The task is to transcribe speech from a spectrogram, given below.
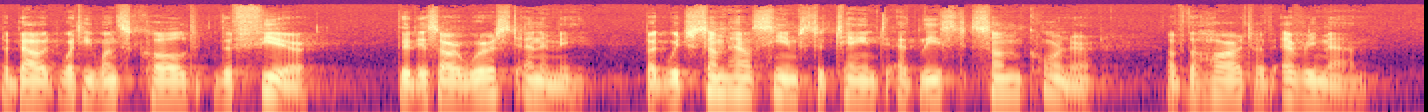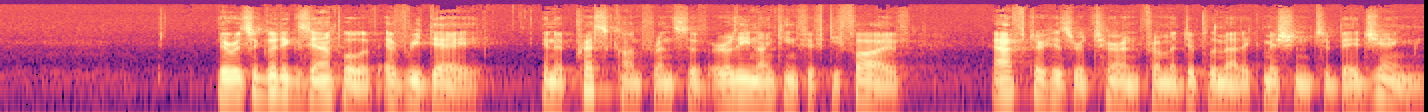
about what he once called the fear that is our worst enemy, but which somehow seems to taint at least some corner of the heart of every man. There is a good example of every day in a press conference of early 1955 after his return from a diplomatic mission to Beijing.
